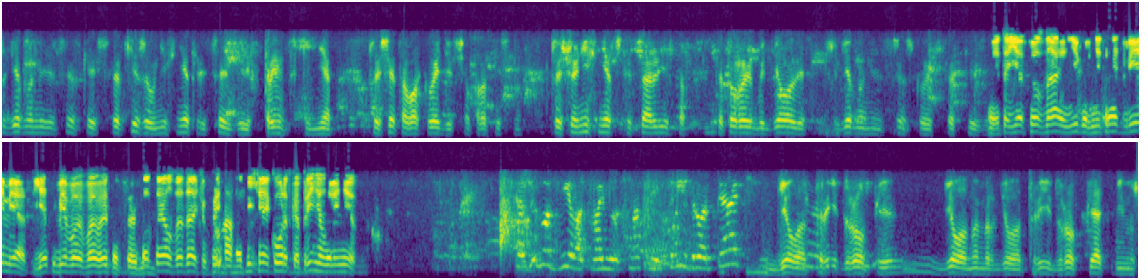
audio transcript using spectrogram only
судебно-медицинской экспертизы у них нет лицензии, в принципе нет. То есть это в Акведе все прописано. То есть у них нет специалистов, которые бы делали судебно-медицинскую экспертизу. Это я все знаю, Игорь, не трать время. Я тебе в, в, этот, э, поставил задачу, При- отвечай коротко, принял или нет? Скажи, вот дело твое, смотри, 3 дробь 5. Дело 3, дробь, пи- дело номер дела 3, дробь 5, минус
